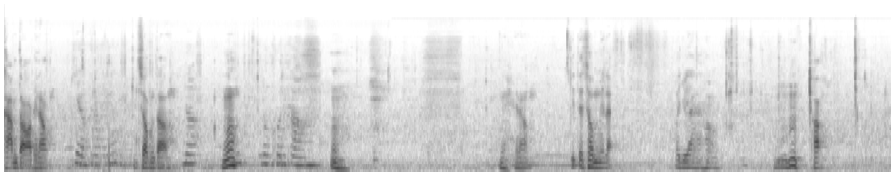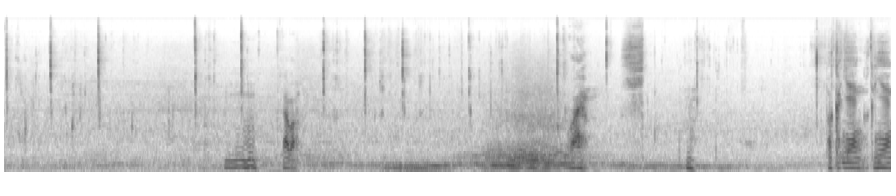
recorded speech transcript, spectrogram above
ขามต่อพี่น้องเกี่ยวกับแล้ว กินส้มต่อเนาะหืมลงคนเขาอืมนี่พี่น้องกินแต่ชมนี่แหละพออยู่ได้ห้องอืมฮึเขาอืมฮึได้ปะว้ายอืมผักขะแยงผักขะแยง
